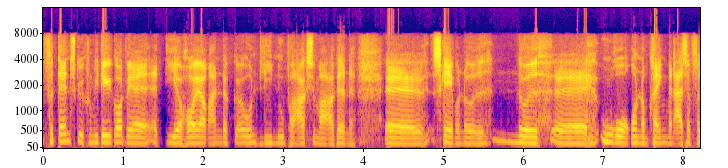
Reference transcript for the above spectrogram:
for dansk økonomi, det kan godt være, at de her højere renter gør ondt lige nu på aktiemarkederne, øh, skaber noget, noget øh, uro rundt omkring, men altså for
